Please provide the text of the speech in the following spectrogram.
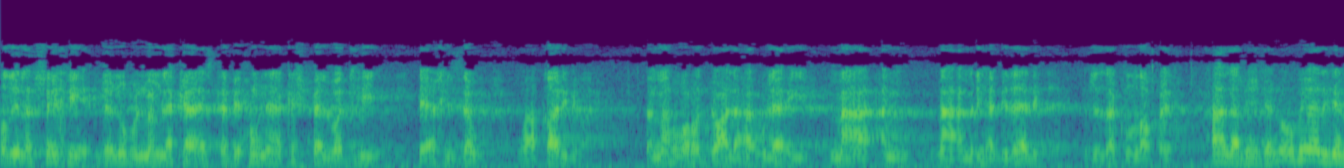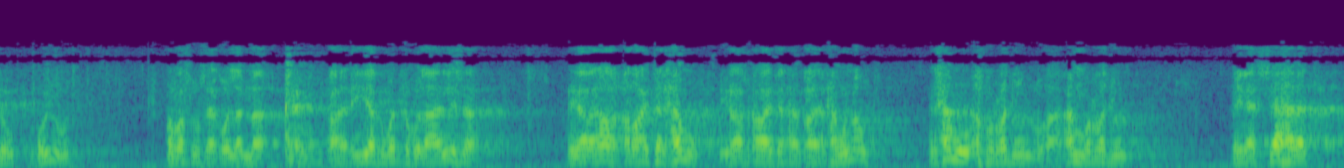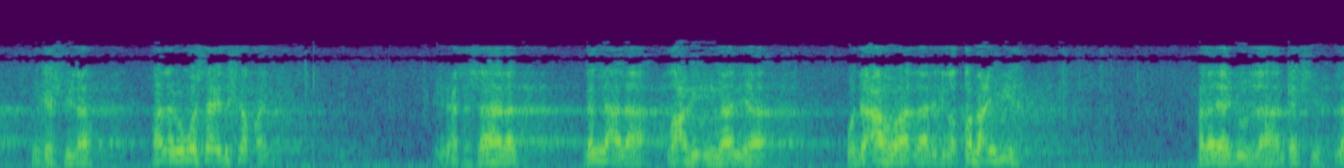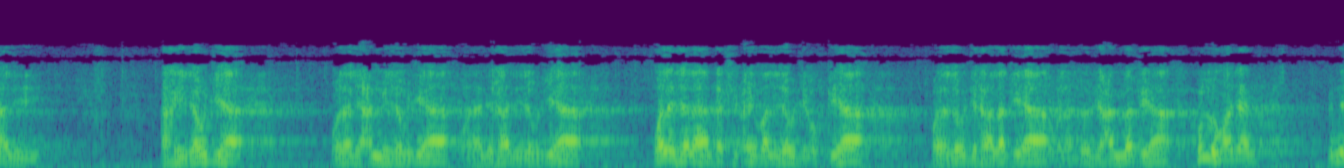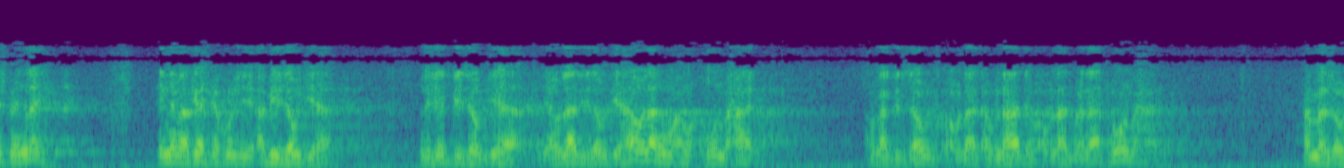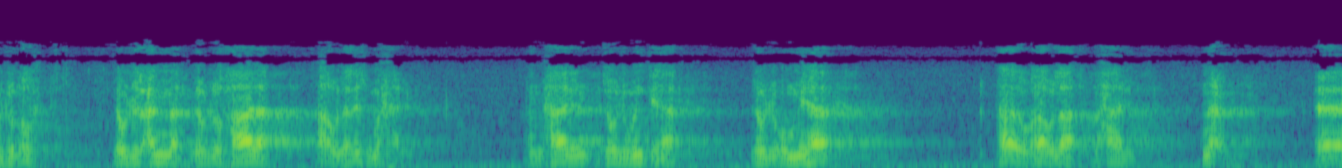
فضيلة الشيخ جنوب المملكة يستبيحون كشف الوجه لأخي الزوج وأقاربه فما هو الرد على هؤلاء مع أم مع أمرها بذلك؟ جزاكم الله خيرا هذا في جنوب وفي غير جنوب موجود. والرسول صلى الله عليه وسلم لما قال إياكم والدخول على النساء. إذا رأيت الحمو إذا رأيت الحمو قال الحمو الموت. الحمو أخو الرجل وعم الرجل. فإذا تساهلت بالكشف له هذا من وسائل الشرع إذا تساهلت دل على ضعف إيمانها ودعاه ذلك إلى الطمع فيها. فلا يجوز لها أن تكشف لا لأخي زوجها ولا لعم زوجها ولا لخال زوجها وليس لها أن تكشف أيضا لزوج أختها ولا زوج خالتها ولا زوج عمتها كلهم أجانب بالنسبة إليها. إنما الكشف يكون لأبي زوجها لجد زوجها لأولاد زوجها هؤلاء هم المحارم. أولاد الزوج وأولاد أولاده وأولاد بنات هم المحارم. أما زوج الأخت زوج العمة زوج الخالة هؤلاء ليسوا محارم. المحارم زوج بنتها زوج أمها. هؤلاء محارم. نعم.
